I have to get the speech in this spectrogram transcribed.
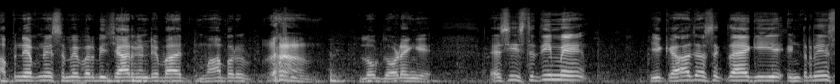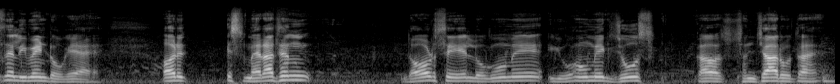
अपने अपने समय पर भी चार घंटे बाद वहाँ पर लोग दौड़ेंगे। ऐसी स्थिति में ये कहा जा सकता है कि ये इंटरनेशनल इवेंट हो गया है और इस मैराथन दौड़ से लोगों में, युवाओं में एक जोश का संचार होता है।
